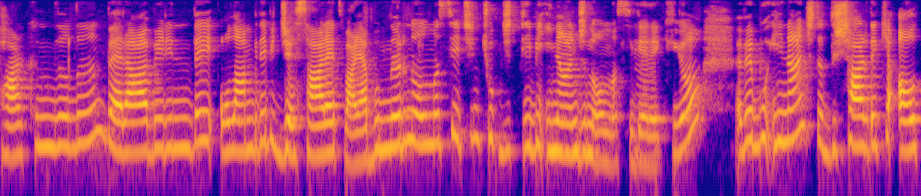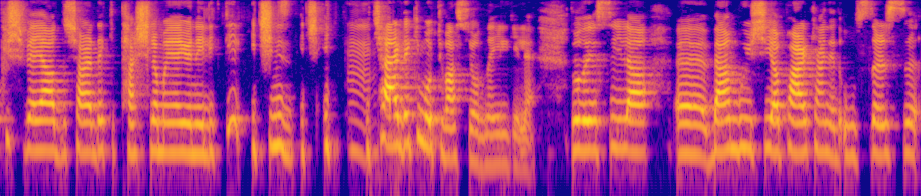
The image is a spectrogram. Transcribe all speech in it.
farkındalığın beraberinde olan bir de bir cesaret var. Ya, bunların olması için çok ciddi bir inancın olması gerekiyor ve bu inanç da dışarıdaki alkış veya dışarıdaki taşlamaya yönelik değil, içiniz iç iç içerideki motivasyonla ilgili. Dolayısıyla, ben bu işi yaparken ya da uluslararası,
